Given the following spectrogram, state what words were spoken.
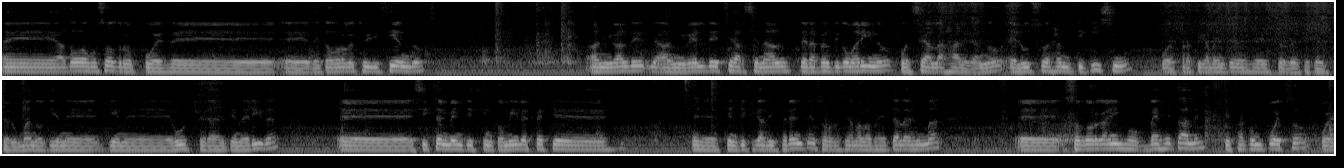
eh, a todos vosotros pues eh, de, todo lo que estoy diciendo a nivel de, a nivel de este arsenal terapéutico marino pues sean las algas ¿no? el uso es antiquísimo pues prácticamente desde esto desde que el ser humano tiene tiene úlceras y tiene heridas eh, existen 25.000 especies científicas diferentes son lo que se llaman los vegetales del mar eh, son organismos vegetales que están compuestos pues,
